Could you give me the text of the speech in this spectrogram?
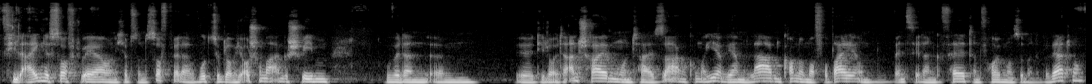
viel eigene Software und ich habe so eine Software, da wurdest du, glaube ich, auch schon mal angeschrieben, wo wir dann ähm, äh, die Leute anschreiben und halt sagen, guck mal hier, wir haben einen Laden, komm doch mal vorbei und wenn es dir dann gefällt, dann freuen wir uns über eine Bewertung.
